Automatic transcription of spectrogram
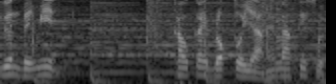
เลื่อนใบมีด เข้าใกล้บล็อกตัวอย่างให้มากที่สุด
